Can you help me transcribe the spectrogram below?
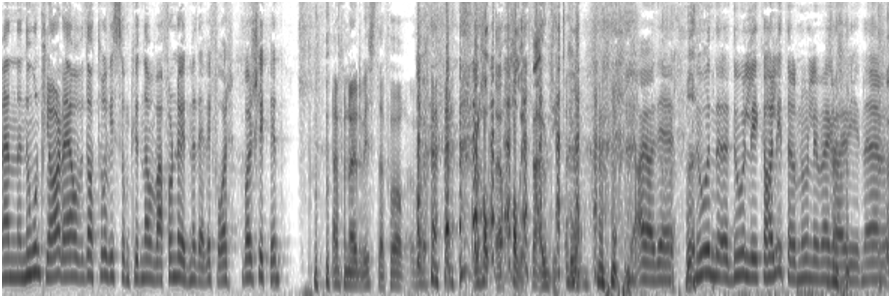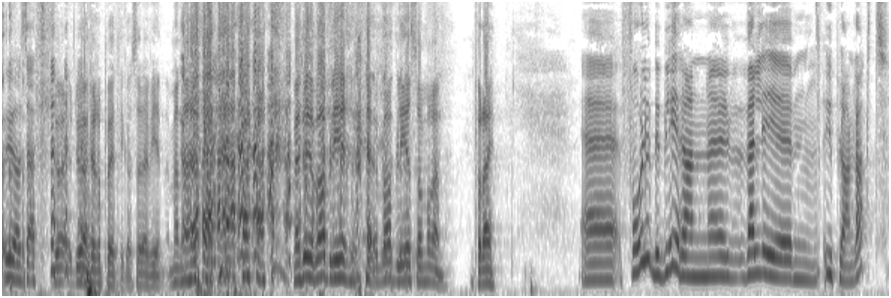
Men noen klarer det, og da tror vi som kunder må være fornøyd med det vi får. Bare slippe inn. Jeg er fornøyd hvis jeg får Halvliteren er jo litt god. Ja, ja. Det, noen, noen liker halvliter, og noen liker mer glad i vin. Uansett. Du, du er høyrepolitiker, så det er vin. Men, men du, hva blir, hva blir sommeren for deg? Eh, Foreløpig blir han uh, veldig um, uplanlagt.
